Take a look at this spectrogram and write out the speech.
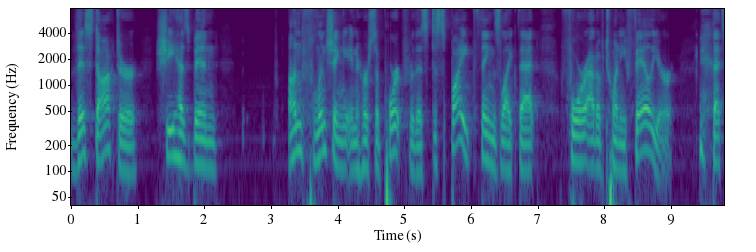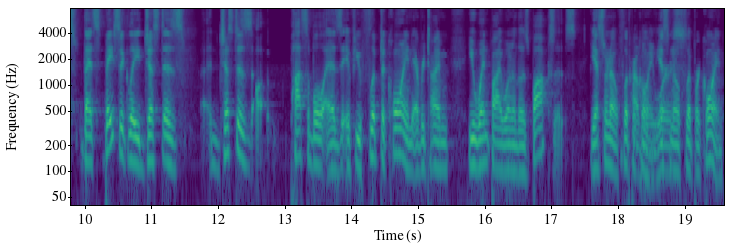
This doctor, she has been unflinching in her support for this, despite things like that four out of twenty failure. That's that's basically just as just as possible as if you flipped a coin every time you went by one of those boxes. Yes or no, flip or Probably coin. Yes or no, worse. flip or coin.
